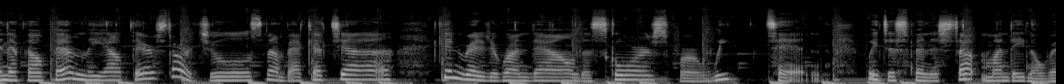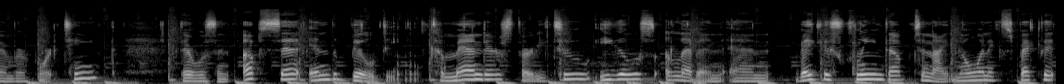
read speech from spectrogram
NFL family out there, Star Jules, and I'm back at ya, getting ready to run down the scores for week 10. We just finished up Monday, November 14th. There was an upset in the building. Commanders 32, Eagles 11, and Vegas cleaned up tonight. No one expected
